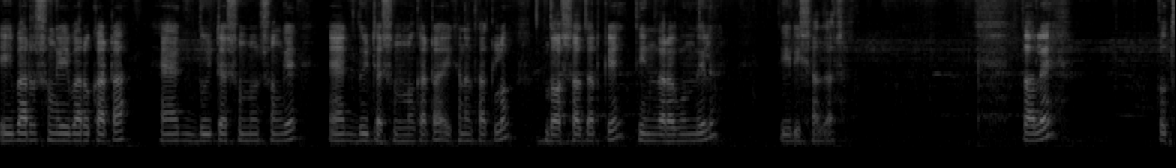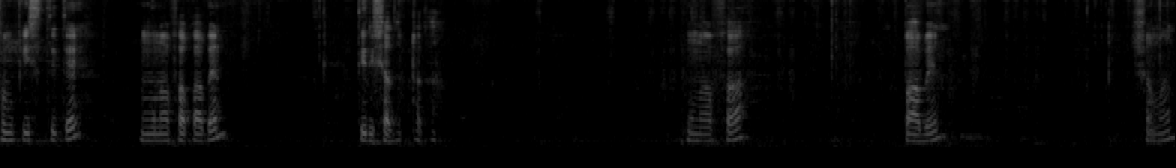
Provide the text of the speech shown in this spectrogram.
এই বারোর সঙ্গে এই বারো কাটা, এক, দুইটা শূন্যর সঙ্গে এক, দুইটা শূন্য কাটা, এখানে থাকল দশ হাজারকে তিন দ্বারা গুণ দিলে তিরিশ হাজার। তাহলে প্রথম কিস্তিতে মুনাফা পাবেন তিরিশ হাজার টাকা। মুনাফা পাবেন সমান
